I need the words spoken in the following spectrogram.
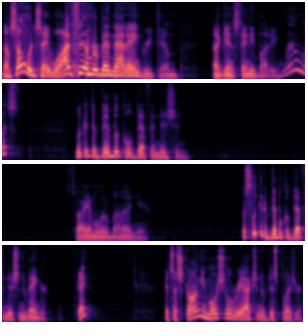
Now, some would say, well, I've never been that angry, Tim, against anybody. Well, let's look at the biblical definition. Sorry, I'm a little behind here. Let's look at a biblical definition of anger, okay? It's a strong emotional reaction of displeasure,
